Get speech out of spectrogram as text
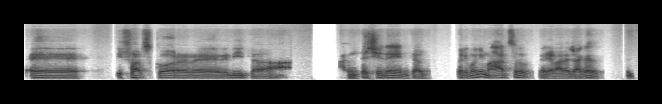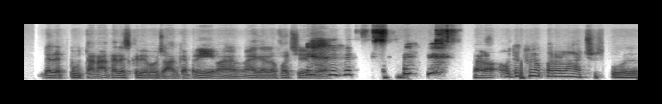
eh, di far scorrere le dita antecedenti al primo di marzo, vedevate già che delle puttanate le scrivevo già anche prima, eh, non è che lo facevo. Però ho detto una parolaccia, scusa.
